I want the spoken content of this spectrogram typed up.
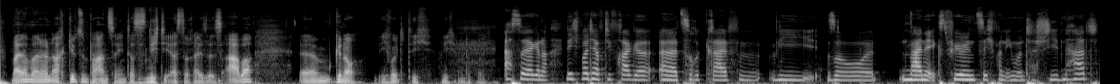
Meiner Meinung nach gibt es ein paar Anzeichen, dass es nicht die erste Reise ist. Aber ähm, genau, ich wollte dich nicht unterbrechen. Achso, ja, genau. Ich wollte auf die Frage äh, zurückgreifen, wie so meine Experience sich von ihm unterschieden hat.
